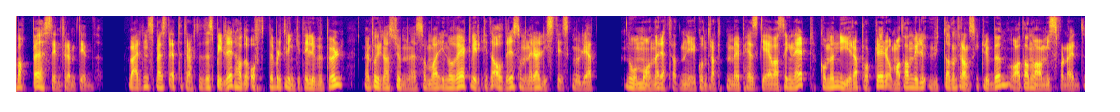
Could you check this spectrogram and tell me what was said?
Mbappe sin fremtid. Verdens mest ettertraktede spiller hadde ofte blitt linket til Liverpool, men pga. summene som var involvert, virket det aldri som en realistisk mulighet. Noen måneder etter at den nye kontrakten med PSG var signert, kom det nye rapporter om at han ville ut av den franske klubben, og at han var misfornøyd.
